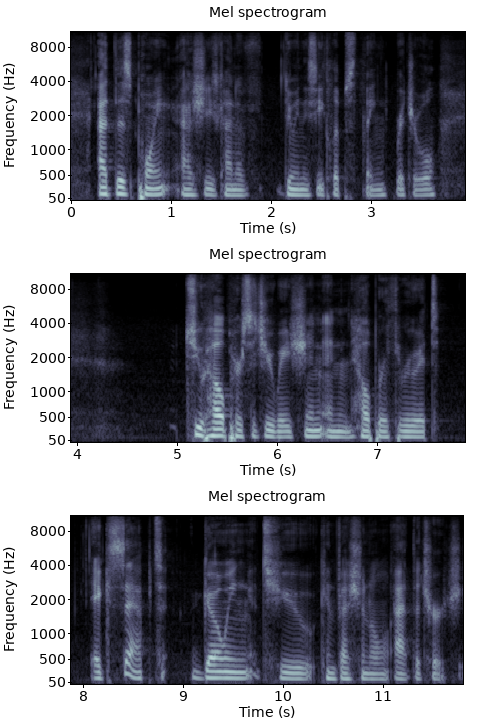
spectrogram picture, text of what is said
at this point, as she's kind of doing this eclipse thing ritual, to help her situation and help her through it, except going to confessional at the church.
